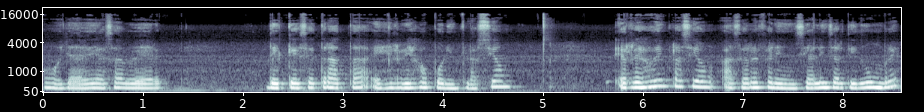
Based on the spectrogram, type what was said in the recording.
o ya debería saber de qué se trata es el riesgo por inflación. El riesgo de inflación hace referencia a la incertidumbre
